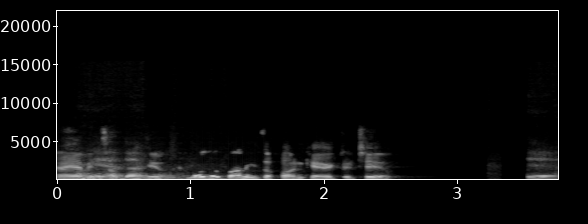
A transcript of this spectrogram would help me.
I yeah, something new. definitely. Lola Bunny's a fun character too. Yeah.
